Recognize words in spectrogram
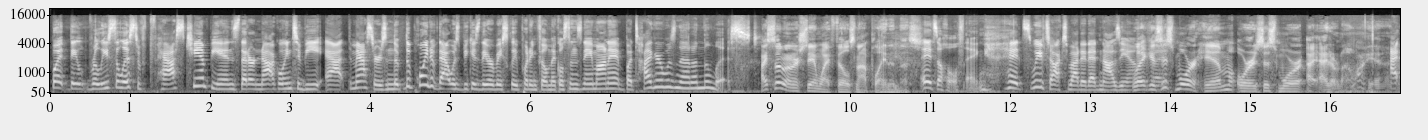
But they released a list of past champions that are not going to be at the Masters, and the, the point of that was because they were basically putting Phil Mickelson's name on it, but Tiger was not on the list. I still don't understand why Phil's not playing in this. It's a whole thing. It's we've talked about it ad nauseum. Like, is this more him or is this more? I, I don't know. Yeah. I,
